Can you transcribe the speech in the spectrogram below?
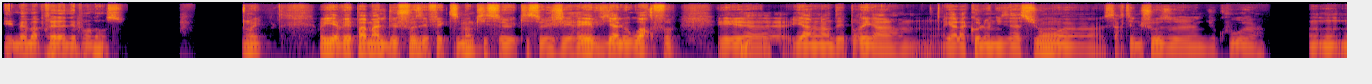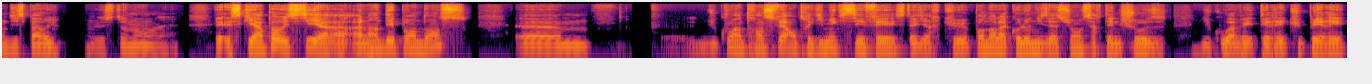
et même après l'indépendance. Oui. oui, il y avait pas mal de choses effectivement qui se, qui se géraient via le WARF et, euh, et, à, et, à, et à la colonisation, euh, certaines choses du coup ont, disparu, justement. Est-ce qu'il n'y a pas aussi à, l'indépendance, du coup, un transfert entre guillemets qui s'est fait C'est-à-dire que pendant la colonisation, certaines choses, du coup, avaient été récupérées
